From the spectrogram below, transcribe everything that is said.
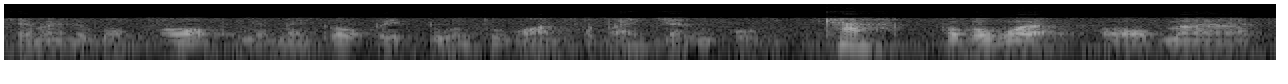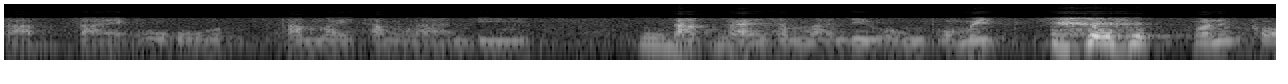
ใช่ไหมเราบอกพ่อยังไงก็ไปตรวจเพื่อความสบายใจของผมค่ะก็บอกว่าออกมาตับไตโอ้โหทำไมทำงานดีอืมตับไตทำงานดีกว่าของผมอีกวันนั้นก็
